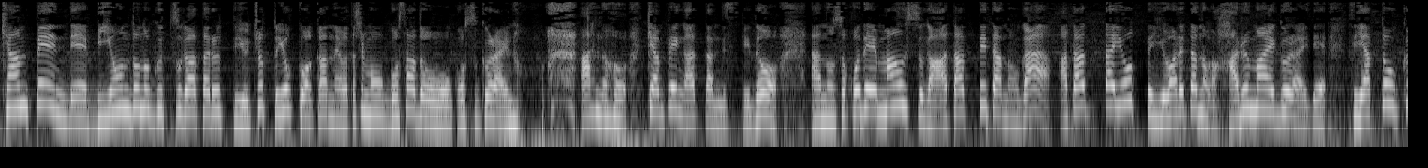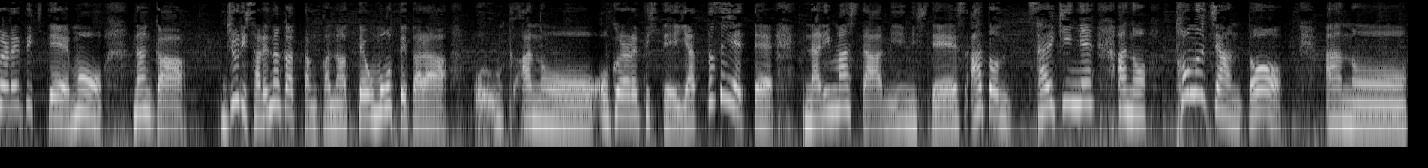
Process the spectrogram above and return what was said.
キャンペーンでビヨンドのグッズが当たるっていう、ちょっとよくわかんない、私も誤作動を起こすくらいの あの、キャンペーンがあったんですけど、あの、そこでマウスが当たってたのが、当たったよって言われたのが春前ぐらいで、やっと送られてきて、もう、なんか、受理されなかったんかなって思ってたら、あのー、送られてきて、やったぜってなりましたみえにしです。あと、最近ね、あの、トムちゃんと、あの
